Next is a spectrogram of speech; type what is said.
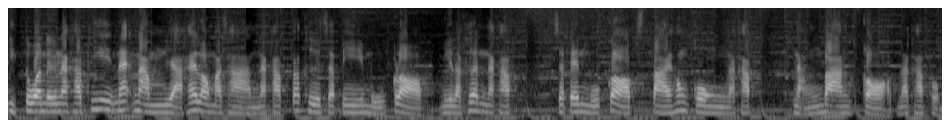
อีกตัวหนึ่งนะครับที่แนะนำอยากให้ลองมาทานนะครับ ก็คือจะมีหมูกรอบมิลาเคิลนะครับ จะเป็นหมูกรอบสไตล์ฮ่องกงนะครับ หนังบางกรอบนะครับผม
